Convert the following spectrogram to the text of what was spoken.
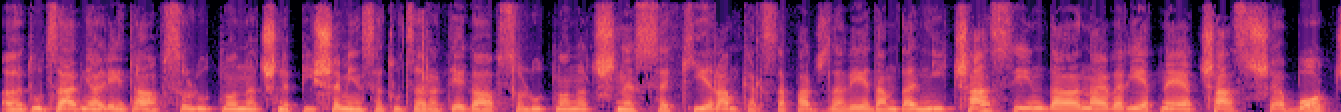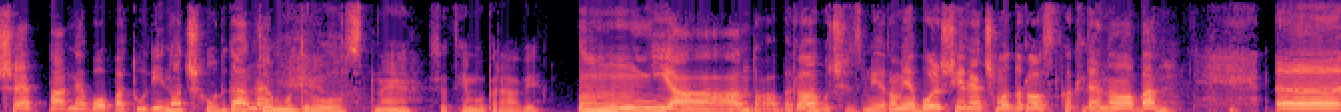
Eh, tudi zadnja leta absolutno nič ne pišem in se tudi zaradi tega absolutno nič ne sekiram, ker se pač zavedam, da ni čas in da najverjetneje čas še bo, če pa ne bo pa tudi nič hudga. Ne? To je modrost, ne, se temu pravi. Mm, ja, dobro, bo če zmerom je boljši reč modrost kot lenoba. Uh,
